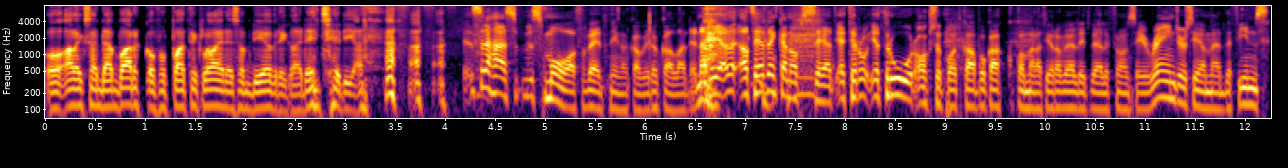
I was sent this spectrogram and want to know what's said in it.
och Alexander Barkov och Patrik Laine som de övriga i den kedjan. så här små förväntningar kan vi då kalla det. Nej, jag, alltså jag tänker också säga att jag, tror, jag tror också på att Capo Kakko kommer att göra väldigt väl ifrån sig i Rangers i och med att det finns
